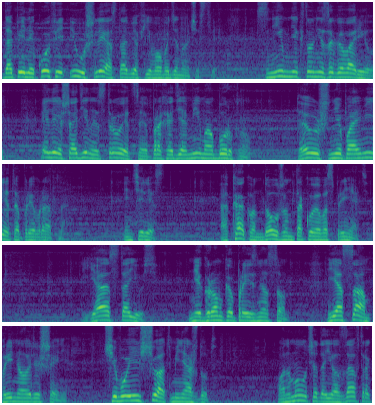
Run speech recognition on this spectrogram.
допили кофе и ушли, оставив его в одиночестве. С ним никто не заговорил, и лишь один из троицы, проходя мимо, буркнул. «Ты уж не пойми это превратно». Интересно, а как он должен такое воспринять? «Я остаюсь», — негромко произнес он. «Я сам принял решение. Чего еще от меня ждут?» Он молча доел завтрак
